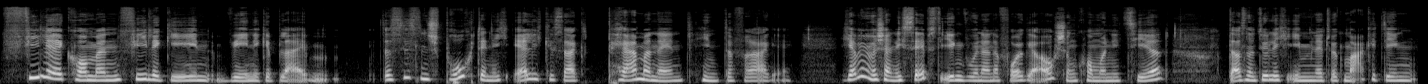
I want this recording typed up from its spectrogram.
Viele kommen, viele gehen, wenige bleiben. Das ist ein Spruch, den ich ehrlich gesagt permanent hinterfrage. Ich habe ihn wahrscheinlich selbst irgendwo in einer Folge auch schon kommuniziert, dass natürlich im Network Marketing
